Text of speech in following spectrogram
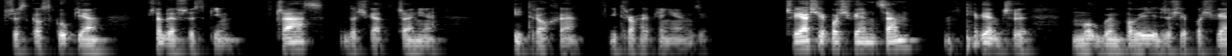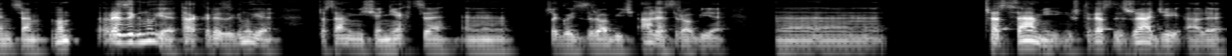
wszystko skupia. Przede wszystkim czas, doświadczenie i trochę, i trochę pieniędzy. Czy ja się poświęcam? Nie wiem, czy mógłbym powiedzieć, że się poświęcam. No, rezygnuję, tak, rezygnuję. Czasami mi się nie chce y, czegoś zrobić, ale zrobię. Y, czasami, już teraz rzadziej, ale,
